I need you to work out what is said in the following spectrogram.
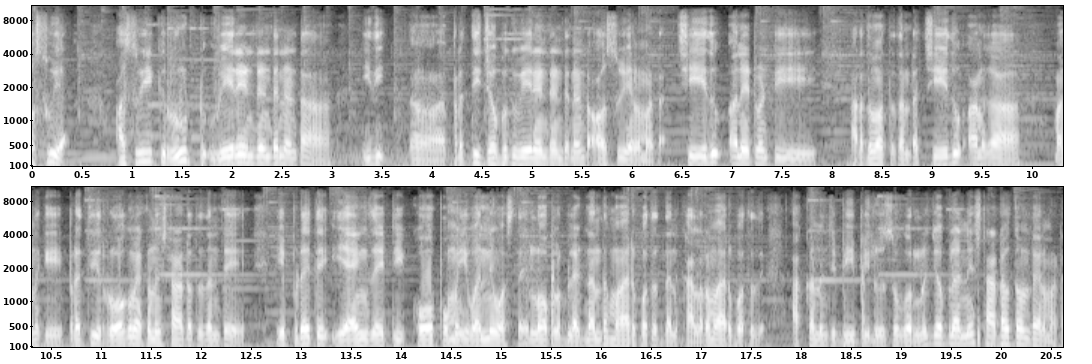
అసూయ. అసూయకి రూట్ వేరేంటంటేనంట ఇది ప్రతి జబ్బుకి వేరేంటంటేనంట అసూయ అనమాట చేదు అనేటువంటి అర్థమవుతుందంట. చేదు అనగా మనకి ప్రతి రోగం ఎక్కడి నుంచి స్టార్ట్ అవుతుందంటే ఎప్పుడైతే ఈ యాంగ్జైటీ కోపం ఇవన్నీ వస్తాయి లోపల బ్లడ్ అంతా మారిపోతుంది. దాని కలర్ మారిపోతుంది. అక్కడ నుంచి బీపీలు షుగర్లు జబ్బులు అన్నీ స్టార్ట్ అవుతూ ఉంటాయి అనమాట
